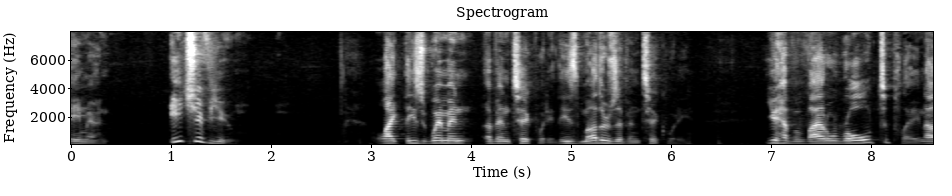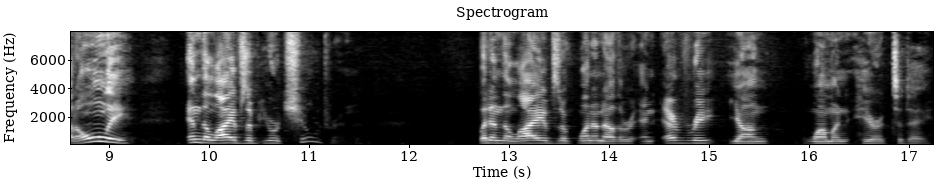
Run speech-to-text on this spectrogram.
Amen. Each of you, like these women of antiquity, these mothers of antiquity, you have a vital role to play, not only in the lives of your children, but in the lives of one another and every young woman here today.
